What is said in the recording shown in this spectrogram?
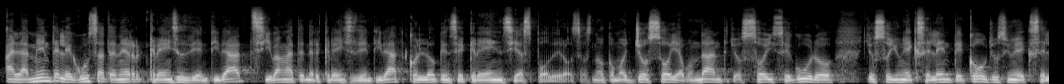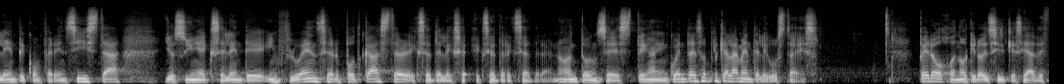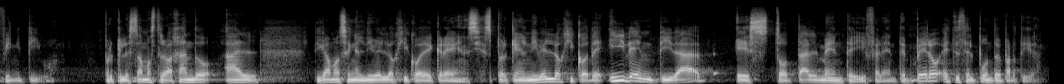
a la mente le gusta tener creencias de identidad. Si van a tener creencias de identidad, colóquense creencias poderosas, ¿no? Como yo soy abundante, yo soy seguro, yo soy un excelente coach, yo soy un excelente conferencista, yo soy un excelente influencer, podcaster, etcétera, etcétera, etcétera, ¿no? Entonces tengan en cuenta eso porque a la mente le gusta eso. Pero ojo, no quiero decir que sea definitivo, porque lo estamos trabajando al digamos, en el nivel lógico de creencias, porque en el nivel lógico de identidad es totalmente diferente. Pero este es el punto de partida.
